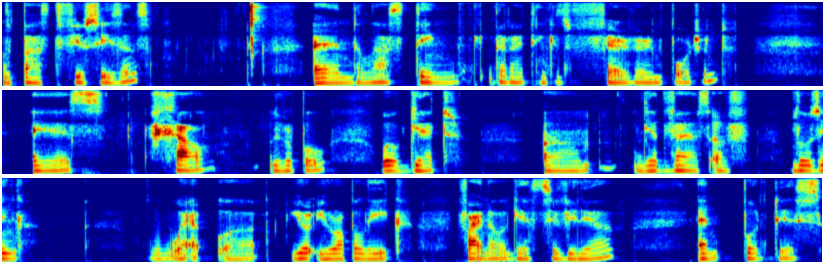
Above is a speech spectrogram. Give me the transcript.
the past few seasons. And the last thing that I think is very, very important is how Liverpool will get um, the advance of losing uh, Europa League final against Sevilla and put this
